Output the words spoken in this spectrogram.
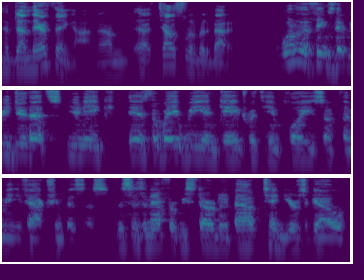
have done their thing on. Um, uh, tell us a little bit about it. One of the things that we do that's unique is the way we engage with the employees of the manufacturing business. This is an effort we started about 10 years ago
